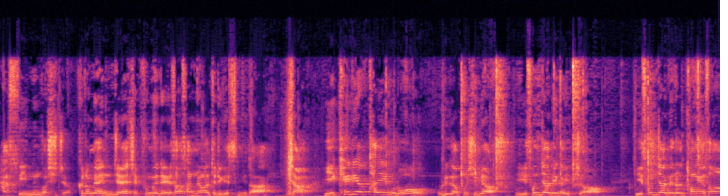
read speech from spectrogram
할 수 있는 것이죠. 그러면 이제 제품에 대해서 설명을 드리겠습니다. 자, 이 캐리어 타입으로 우리가 보시면 이 손잡이가 있죠. 이 손잡이를 통해서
